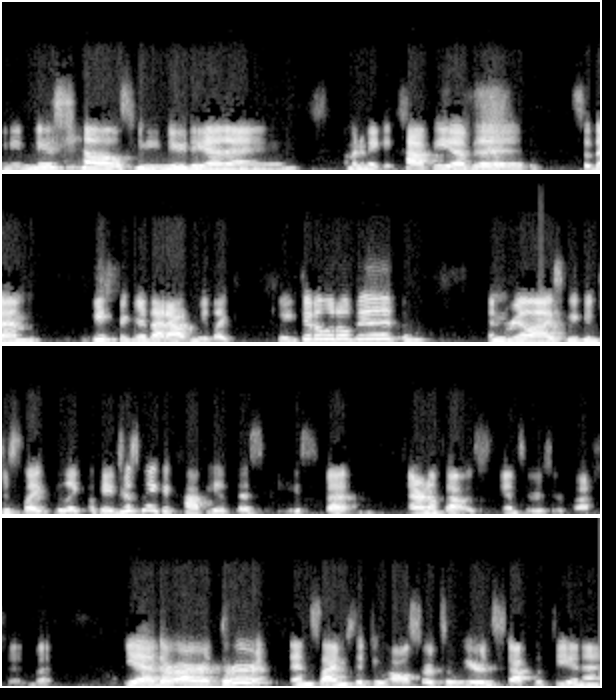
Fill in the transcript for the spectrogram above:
We need new cells. We need new DNA. I'm gonna make a copy of it. So then we figured that out and we like tweaked it a little bit and realized we could just like be like, okay, just make a copy of this piece. But I don't know if that was answers your question, but yeah, there are there are enzymes that do all sorts of weird stuff with DNA.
